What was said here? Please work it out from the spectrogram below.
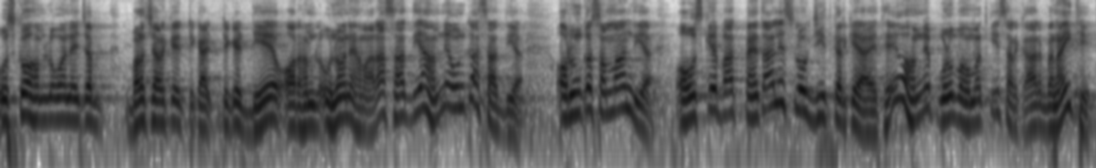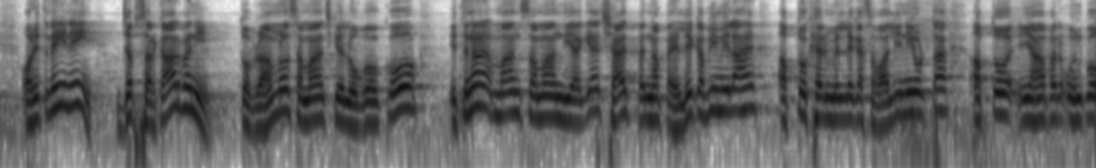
उसको हम लोगों ने जब बढ़ चढ़ के टिकट दिए और हम, उन्होंने हमारा साथ दिया, हमने उनका साथ दिया और उनको सम्मान दिया और उसके बाद 45 लोग जीत करके आए थे और हमने पूर्ण बहुमत की सरकार बनाई थी। और इतना ही नहीं जब सरकार बनी तो ब्राह्मण समाज के लोगों को इतना मान सम्मान दिया गया शायद ना पहले कभी मिला है। अब तो खैर मिलने का सवाल ही नहीं उठता। अब तो यहाँ पर उनको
